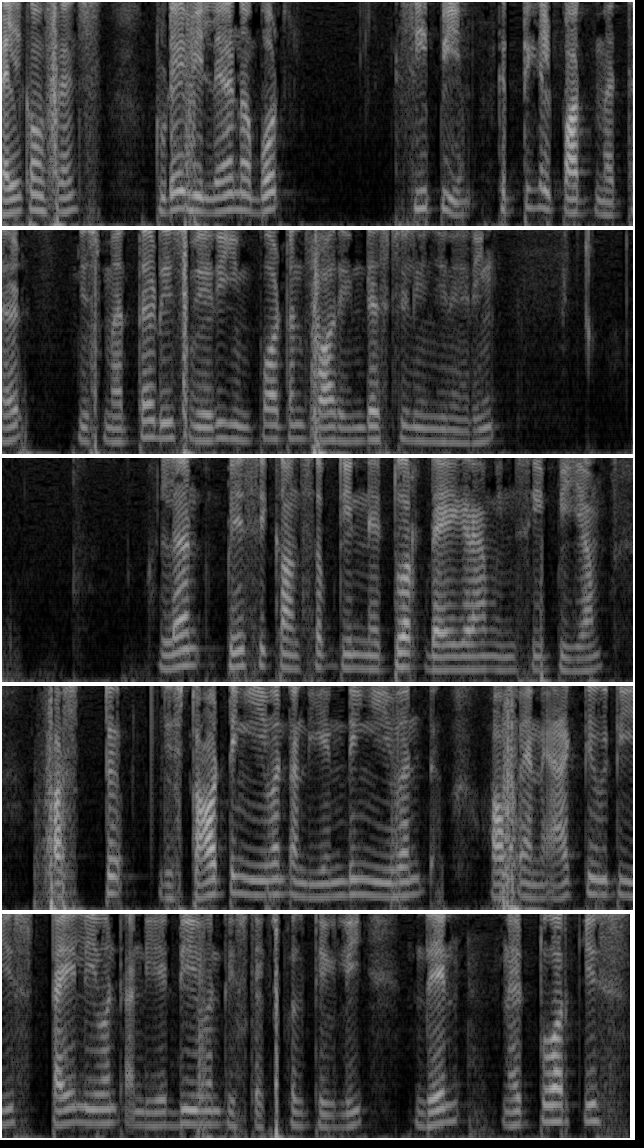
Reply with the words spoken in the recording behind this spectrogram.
Welcome friends. Today we learn about CPM critical path method. This method is very important for industrial engineering. Learn basic concept in network diagram in CPM. First the starting event and ending event of an activity is tail event and head event is respectively. Then network is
